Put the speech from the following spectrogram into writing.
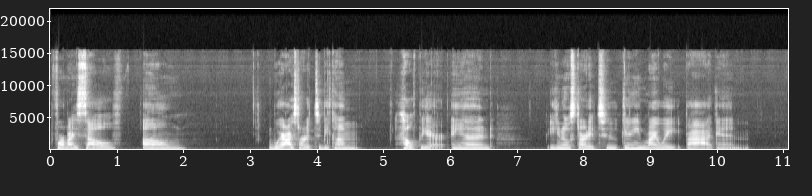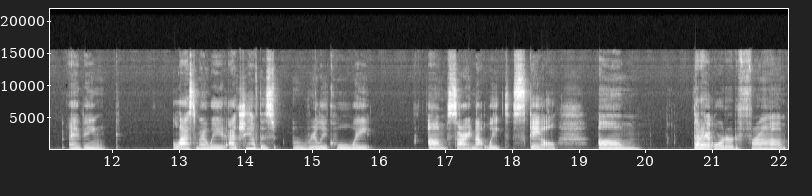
for myself um, where I started to become healthier and, you know, started to gain my weight back. And I think last my weight, I actually have this really cool weight, um, sorry, not weight, scale. Um, that I ordered from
